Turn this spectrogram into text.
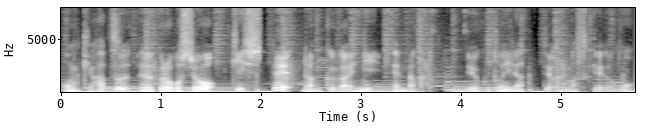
今季初黒星を喫してランク外に転落ということになっておりますけれども、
